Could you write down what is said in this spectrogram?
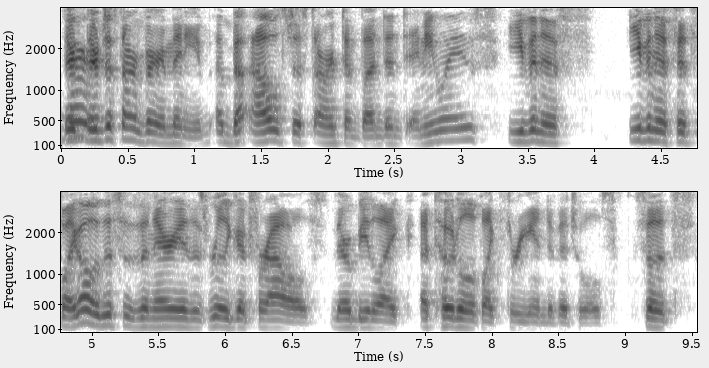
there, there just aren't very many. Owls just aren't abundant, anyways. Even if even if it's like, oh, this is an area that's really good for owls, there'll be like a total of like three individuals. So it's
